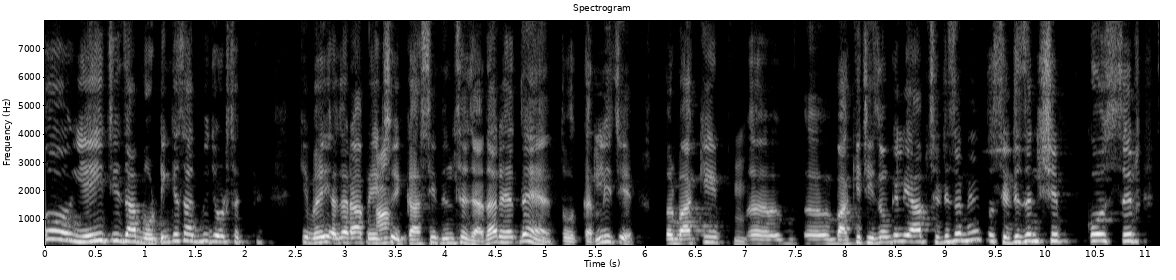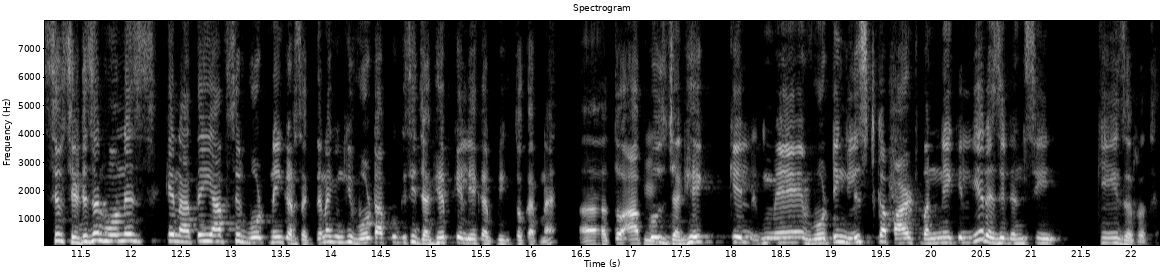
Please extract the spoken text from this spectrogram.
तो यही चीज़ आप वोटिंग के साथ भी जोड़ सकते हैं कि भाई अगर आप एक सौ इक्यासी दिन से ज़्यादा रहते हैं तो कर लीजिए पर बाकी आ, आ, बाकी चीज़ों के लिए आप सिटीजन हैं तो सिटीजनशिप को सिर्फ़ सिर्फ़ सिटीजन होने के नाते ही आप सिर्फ़ वोट नहीं कर सकते ना क्योंकि वोट आपको किसी जगह के लिए कर, तो करना है। आ, तो आपको उस जगह के में वोटिंग लिस्ट का पार्ट बनने के लिए रेजिडेंसी की ज़रूरत है।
